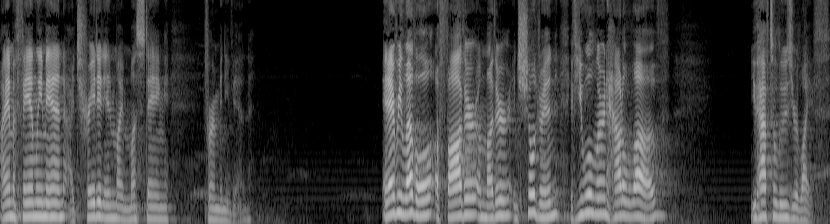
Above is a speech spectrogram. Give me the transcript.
I am a family man. I traded in my Mustang for a minivan. At every level, a father, a mother, and children, if you will learn how to love, you have to lose your life.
